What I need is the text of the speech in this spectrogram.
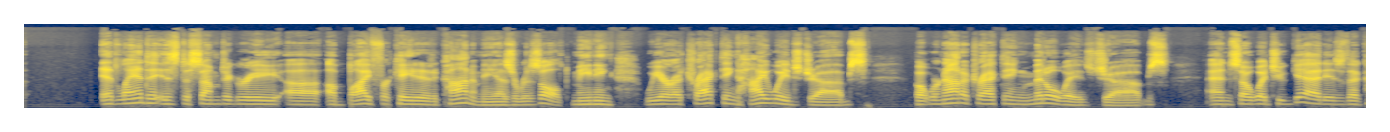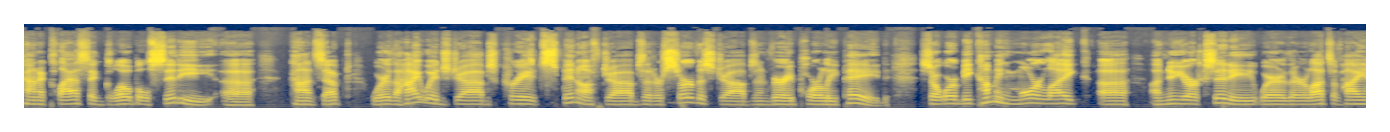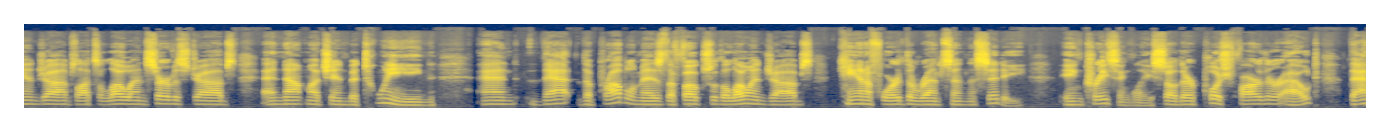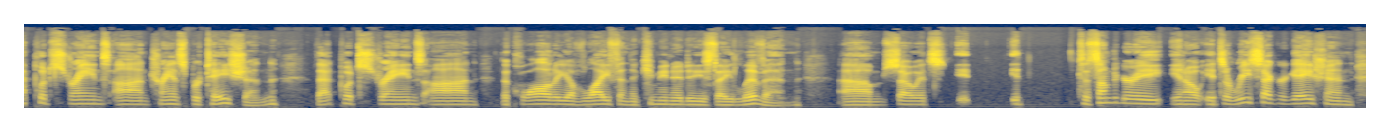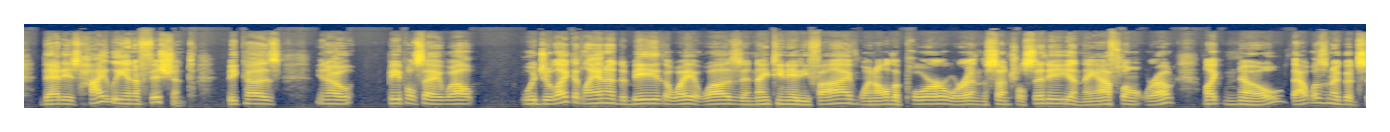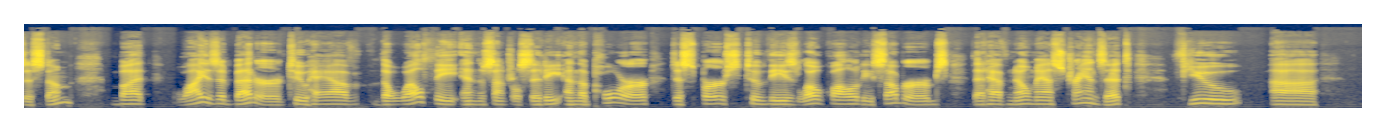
Atlanta is to some degree uh, a bifurcated economy as a result, meaning we are attracting high wage jobs, but we're not attracting middle wage jobs. And so what you get is the kind of classic global city uh, concept where the high wage jobs create spin off jobs that are service jobs and very poorly paid. So we're becoming more like uh, a New York City where there are lots of high end jobs, lots of low end service jobs, and not much in between. And that the problem is the folks with the low end jobs can't afford the rents in the city increasingly. So they're pushed farther out. That puts strains on transportation that puts strains on the quality of life in the communities they live in. Um, so it's it it to some degree, you know, it's a resegregation that is highly inefficient because you know people say, well. Would you like Atlanta to be the way it was in 1985 when all the poor were in the central city and the affluent were out? Like, no, that wasn't a good system. But why is it better to have the wealthy in the central city and the poor dispersed to these low quality suburbs that have no mass transit, few uh,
